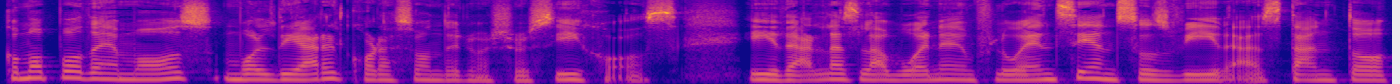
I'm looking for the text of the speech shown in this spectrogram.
¿Cómo podemos moldear el corazón de nuestros hijos y darles la buena influencia en sus vidas, tanto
